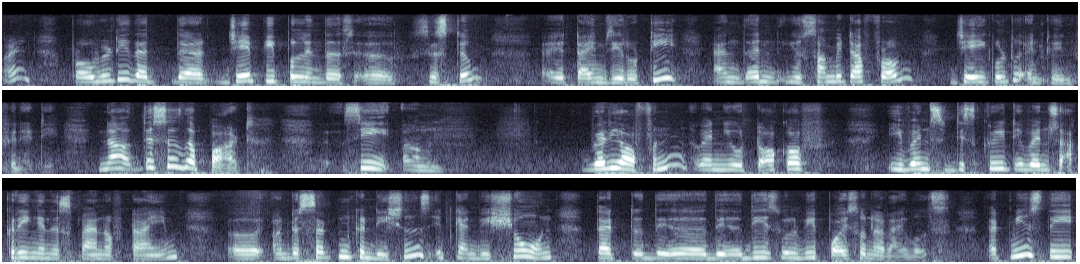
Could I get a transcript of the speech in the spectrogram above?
right probability that there are j people in the uh, system time 0 t and then you sum it up from j equal to n to infinity. Now, this is the part see um, very often when you talk of events discrete events occurring in a span of time uh, under certain conditions it can be shown that the, the, these will be Poisson arrivals. That means, the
